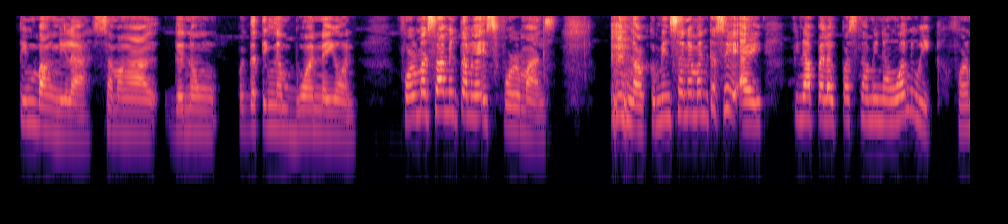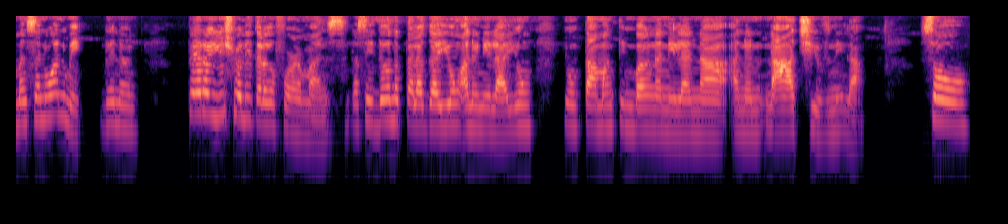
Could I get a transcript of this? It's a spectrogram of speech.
timbang nila sa mga ganong pagdating ng buwan na yon. Four months sa amin talaga is four months. Or kung minsan naman kasi ay pinapalagpas namin ng one week. Four months and one week. Ganon. Pero usually talaga four months. Kasi doon na talaga yung ano nila, yung, yung tamang timbang na nila na ano, na-achieve nila. So,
